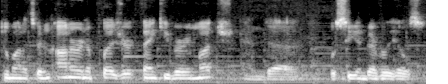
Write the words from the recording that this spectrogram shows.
Houman, it's been an honor and a pleasure. Thank you very much, and uh, we'll see you in Beverly Hills.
